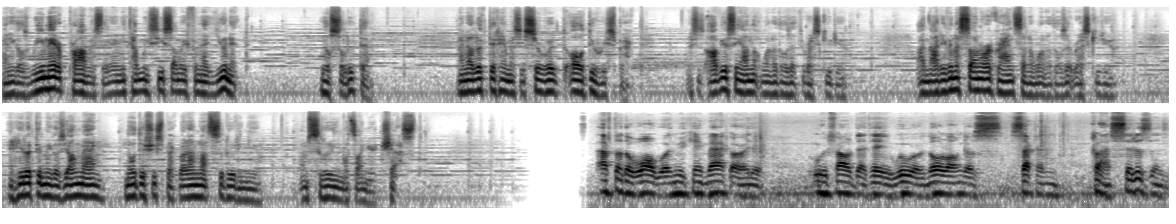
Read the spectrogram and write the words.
And he goes, "We made a promise that anytime we see somebody from that unit, we'll salute them." And I looked at him and said, Sir, with all due respect, I says, obviously I'm not one of those that rescued you. I'm not even a son or a grandson of one of those that rescued you. And he looked at me and goes, Young man, no disrespect, but I'm not saluting you. I'm saluting what's on your chest. After the war, when we came back already, we felt that, hey, we were no longer second class citizens.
